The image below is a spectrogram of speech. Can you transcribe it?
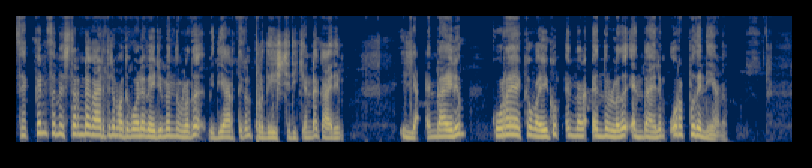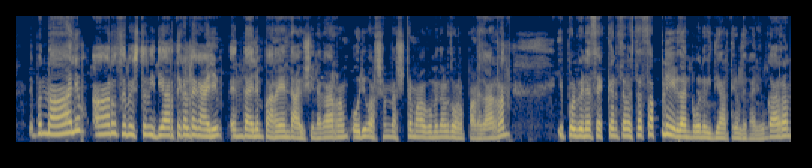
സെക്കൻഡ് സെമിസ്റ്ററിന്റെ കാര്യത്തിലും അതുപോലെ വരുമെന്നുള്ളത് വിദ്യാർത്ഥികൾ പ്രതീക്ഷിച്ചിരിക്കേണ്ട കാര്യം ഇല്ല. എന്തായാലും കുറേയൊക്കെ വൈകും എന്ന എന്നുള്ളത് എന്തായാലും ഉറപ്പ് തന്നെയാണ്. ഇപ്പം നാലും ആറ് സെമിസ്റ്റർ വിദ്യാർത്ഥികളുടെ കാര്യം എന്തായാലും പറയേണ്ട ആവശ്യമില്ല. കാരണം ഒരു വർഷം നഷ്ടമാകുമെന്നുള്ളത് ഉറപ്പാണ്. കാരണം ഇപ്പോൾ പിന്നെ സെക്കൻഡ് സെമിസ്റ്റർ സപ്ലൈ എഴുതാൻ പോകുന്ന വിദ്യാർത്ഥികളുടെ കാര്യവും. കാരണം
